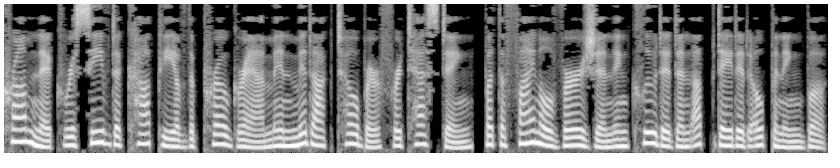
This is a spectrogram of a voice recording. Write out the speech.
Kramnik received a copy of the program in mid-October for testing, but the final version included an updated opening book.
